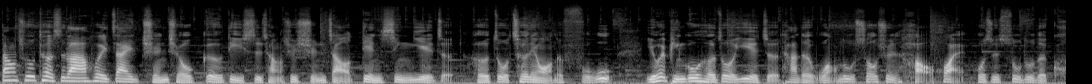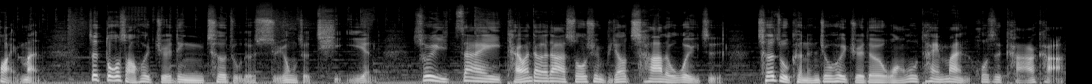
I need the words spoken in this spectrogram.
当初特斯拉会在全球各地市场去寻找电信业者合作车联网的服务，也会评估合作业者他的网络收讯好坏或是速度的快慢，这多少会决定车主的使用者体验。所以在台湾大哥大收讯比较差的位置，车主可能就会觉得网络太慢或是卡卡，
